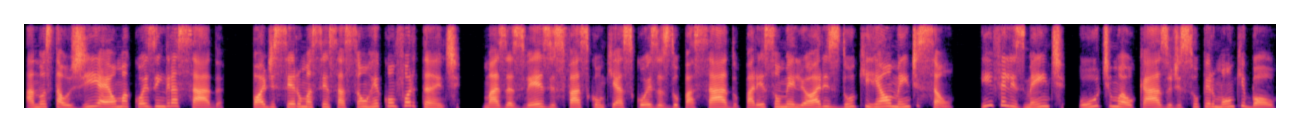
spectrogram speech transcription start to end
A nostalgia é uma coisa engraçada. Pode ser uma sensação reconfortante, mas às vezes faz com que as coisas do passado pareçam melhores do que realmente são. Infelizmente, o último é o caso de Super Monkey Ball,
